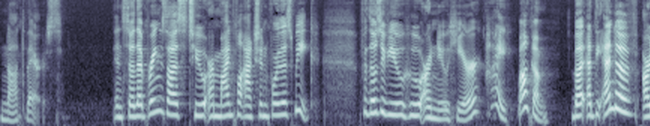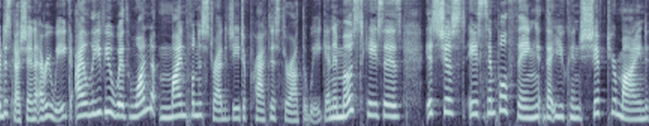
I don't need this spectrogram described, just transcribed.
not theirs. And so that brings us to our mindful action for this week. For those of you who are new here, hi, welcome. But at the end of our discussion every week, I leave you with one mindfulness strategy to practice throughout the week. And in most cases, it's just a simple thing that you can shift your mind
